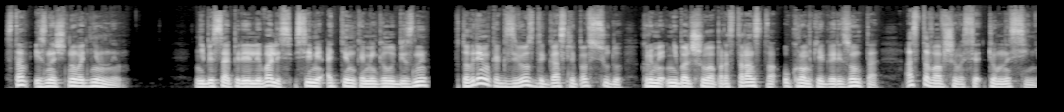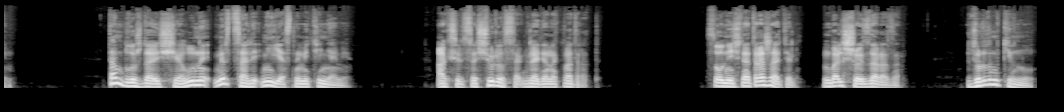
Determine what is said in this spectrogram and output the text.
став из ночного дневным. Небеса переливались всеми оттенками голубизны, в то время как звезды гасли повсюду, кроме небольшого пространства у кромки горизонта, остававшегося темно-синим. Там блуждающие луны мерцали неясными тенями. Аксель сощурился, глядя на квадрат. «Солнечный отражатель. Большой, зараза». Джордан кивнул.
